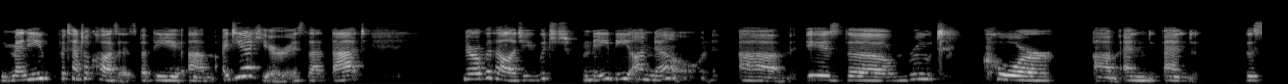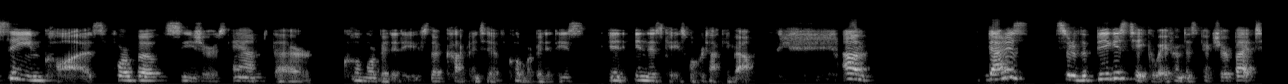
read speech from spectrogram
many potential causes. But the um, idea here is that that neuropathology, which may be unknown, um, is the root core um, and and the same cause for both seizures and their comorbidities, the cognitive comorbidities. In, in this case, what we're talking about. Um, that is sort of the biggest takeaway from this picture, but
